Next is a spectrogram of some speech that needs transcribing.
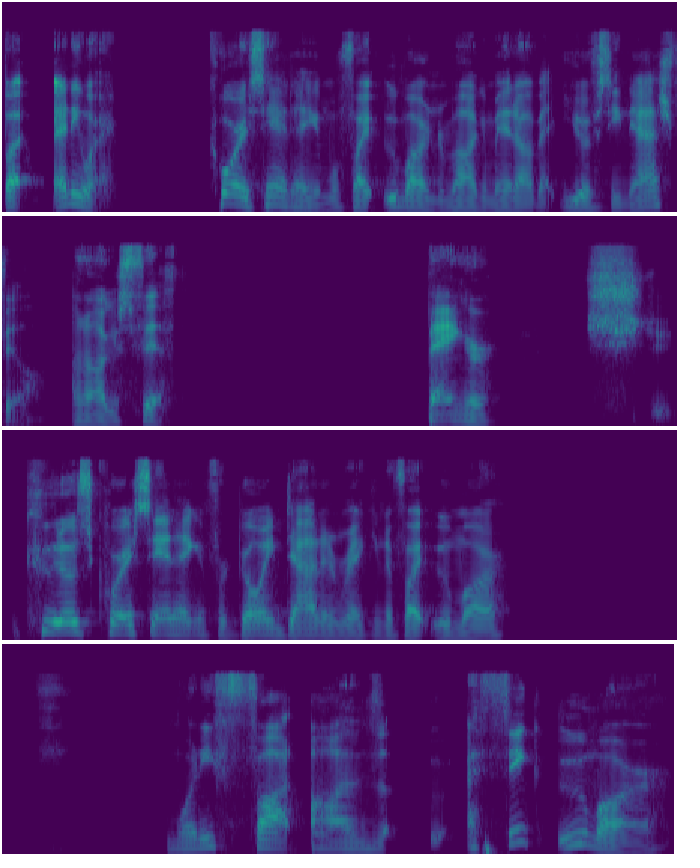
But anyway, Corey Sandhagen will fight Umar Nurmagomedov at UFC Nashville on August 5th. Banger. Kudos to Corey Sandhagen for going down in ranking to fight Umar. When he fought on the, I think Umar,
